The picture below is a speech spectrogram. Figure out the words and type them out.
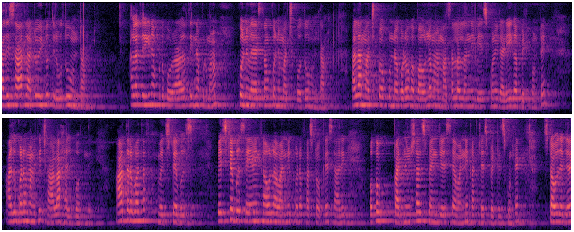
పదిసార్లు అటు ఇటు తిరుగుతూ ఉంటాం. అలా తిరిగినప్పుడు కూడా అలా తిరిగినప్పుడు మనం కొన్ని వేస్తాం కొన్ని మర్చిపోతూ ఉంటాం. అలా మర్చిపోకుండా కూడా ఒక బౌల్లో మనం మసాలాలన్నీ వేసుకొని రెడీగా పెట్టుకుంటే అది కూడా మనకి చాలా హెల్ప్ అవుతుంది. ఆ తర్వాత వెజిటేబుల్స్. వెజిటేబుల్స్ ఏమేమి కావాలో అవన్నీ కూడా ఫస్ట్ ఒకేసారి ఒక పది నిమిషాలు స్పెండ్ చేసి అవన్నీ కట్ చేసి పెట్టేసుకుంటే స్టవ్ దగ్గర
